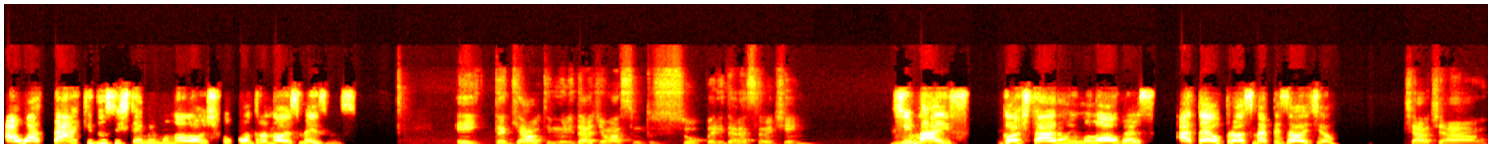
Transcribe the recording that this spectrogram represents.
ao ataque do sistema imunológico contra nós mesmos. Eita, que a autoimunidade é um assunto super interessante, hein? demais. Gostaram, Imulovers? Até o próximo episódio. Tchau, tchau.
